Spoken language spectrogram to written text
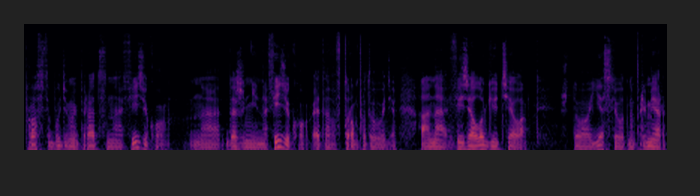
просто будем опираться на физику, на, даже не на физику, это во втором подводе, а на физиологию тела. Что если вот, например,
